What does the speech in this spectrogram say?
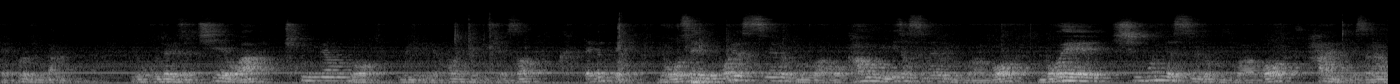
베풀어 준다는 겁니다. 그리고 구절에서 지혜와 총명도 우리들에게 허락해 주셔서 그 때그때 요셉이 어렸음에도 불구하고 감옥에 있었음에도 불구하고 노예 신분이었음에도 불구하고 하나님께서는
